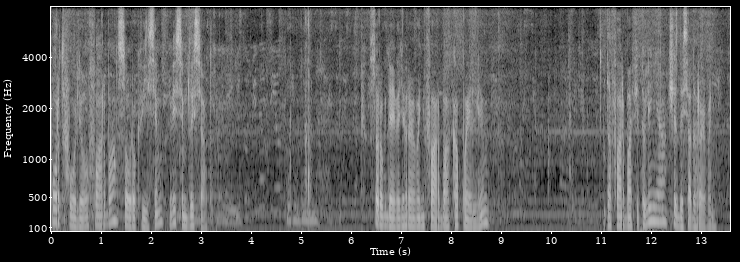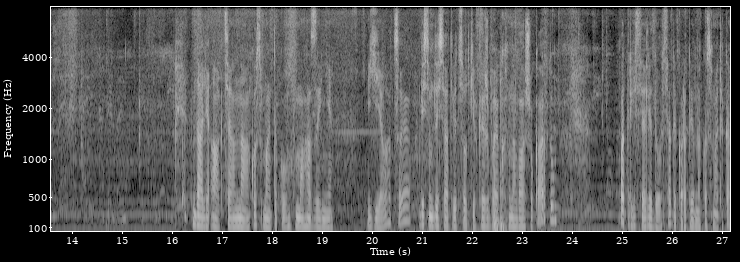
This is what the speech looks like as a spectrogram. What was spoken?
Портфоліо фарба 48,80. 49 гривень фарба Капеллі. Та фарба Фітолінія 60 гривень. Далі акція на косметику в магазині Єва. Це 80% кешбек на вашу карту. Патрісія Лідо, вся декоративна косметика.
